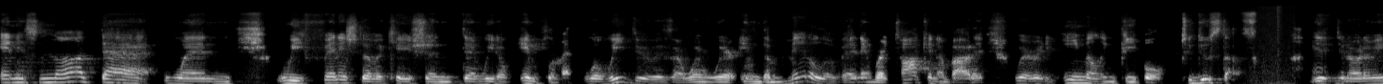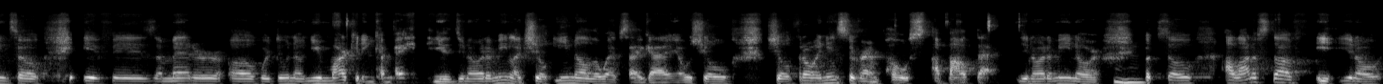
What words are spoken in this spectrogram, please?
And it's not that when we finish the vacation then we don't implement. What we do is that when we're in the middle of it and we're talking about it we're already emailing people to do stuff you, you, know what I mean? So if it's a matter of we're doing a new marketing campaign, you, you know what I mean? Like she'll email the website guy or she'll she'll throw an Instagram post about that. You know what I mean? Or mm-hmm. but so a lot of stuff, you know,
